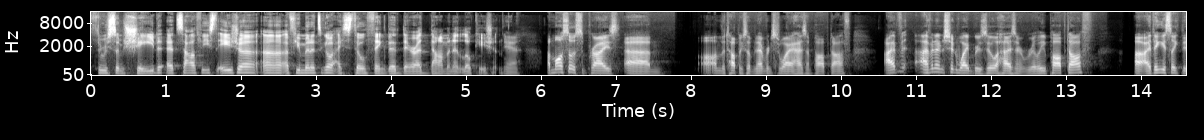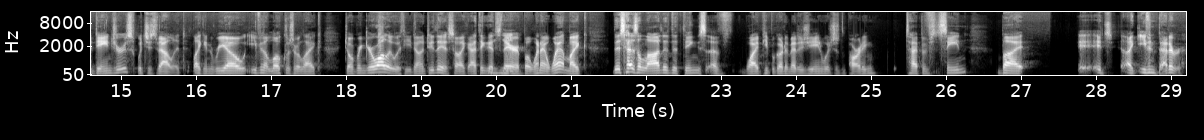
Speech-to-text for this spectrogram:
threw some shade at Southeast Asia uh, a few minutes ago, I still think that they're a dominant location. Yeah. I'm also surprised um, on the topics of never why it hasn't popped off. I've I haven't understood why Brazil hasn't really popped off. Uh, I think it's like the dangers, which is valid. Like in Rio, even the locals were like, "Don't bring your wallet with you. Don't do this." So like I think that's Mhm. there. But when I went, I'm like this has a lot of the things of why people go to Medellin, which is the partying type of scene. But it's like even better.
